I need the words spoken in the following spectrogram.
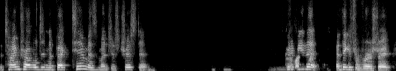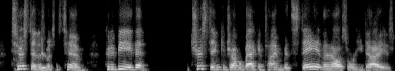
The time travel didn't affect Tim as much as Tristan. Could it be that I think it's reversed, right? Tristan as Yeah. much as Tim. Could it be that Tristan can travel back in time but stay in the house or he dies?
